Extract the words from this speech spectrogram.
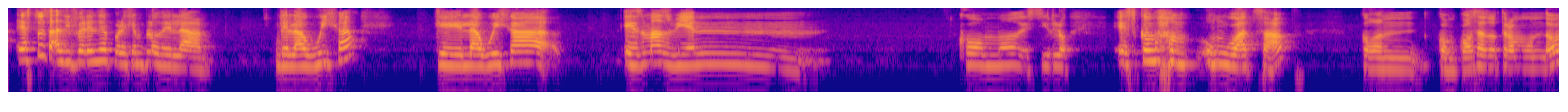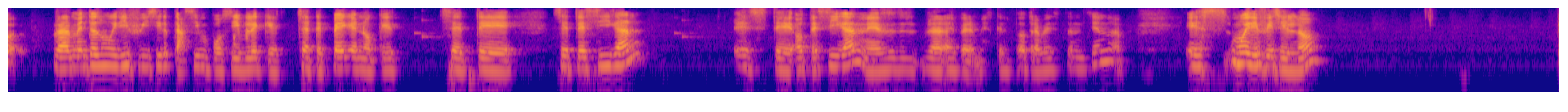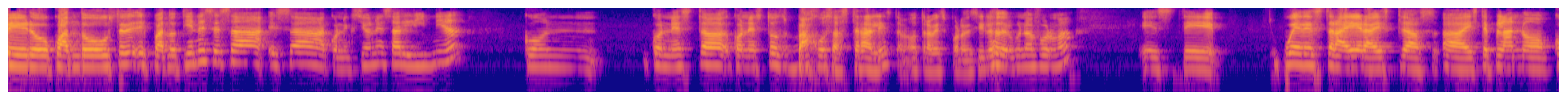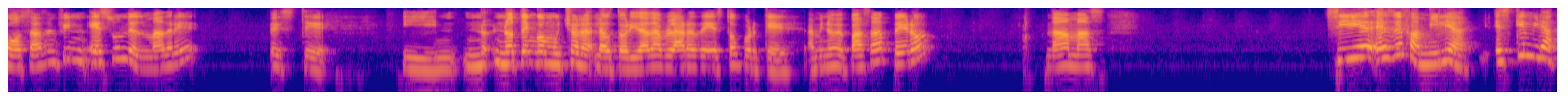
esto es a diferencia, por ejemplo, de la, de la Ouija, que la Ouija es más bien, ¿cómo decirlo? Es como un WhatsApp con, cosas de otro mundo, realmente es muy difícil, casi imposible que se te peguen o que se te, se te sigan, este, o te sigan, es, espérame, es que otra vez están diciendo, es muy difícil, ¿no? Pero cuando usted, cuando tienes esa, esa conexión, esa línea con, con, esta, con estos bajos astrales, otra vez por decirlo de alguna forma, este, puedes traer a, estas, a este plano cosas, en fin, es un desmadre, este, y no, tengo mucho la, autoridad de hablar de esto porque a mí no me pasa, pero nada más. Sí, es de familia. Es que mira,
